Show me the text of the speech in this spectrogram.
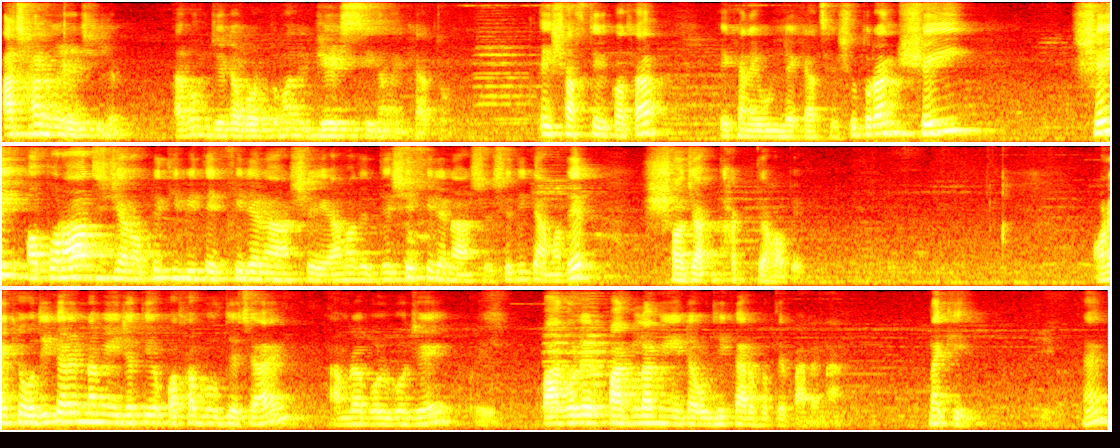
আছাড় মেরেছিলেন এবং যেটা বর্তমানে জেড সি নামে খ্যাত। এই শাস্তির কথা এখানে উল্লেখ আছে। সুতরাং সেই সেই অপরাধ যেন পৃথিবীতে ফিরে না আসে, আমাদের দেশে ফিরে না আসে, সেদিকে আমাদের সজাগ থাকতে হবে। অনেকে অধিকারের নামে এই জাতীয় কথা বলতে চায়। আমরা বলব যে পাগলের পাগলামি এটা অধিকার হতে পারে না। নাকি? হ্যাঁ?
